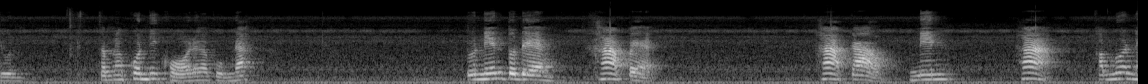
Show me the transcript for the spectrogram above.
ยนสำหรับคนที่ขอนะครับผมนะ ตัวเน้นตัวแดงห้าแปดห้าเก้าเน้นห้าคำนวณใน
